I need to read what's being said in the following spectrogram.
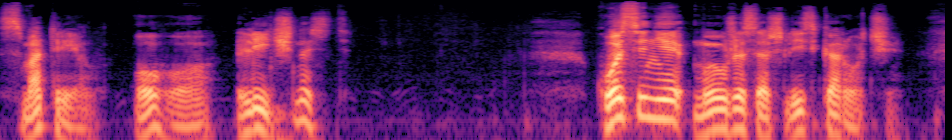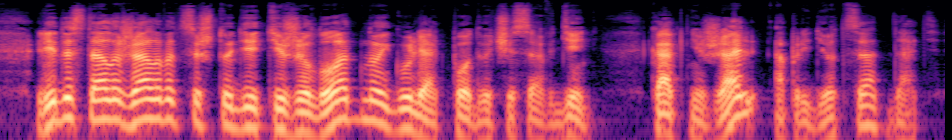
Смотрел. Ого, личность. К осени мы уже сошлись короче. Лида стала жаловаться, что ей тяжело одной гулять по два часа в день. Как ни жаль, а придется отдать.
